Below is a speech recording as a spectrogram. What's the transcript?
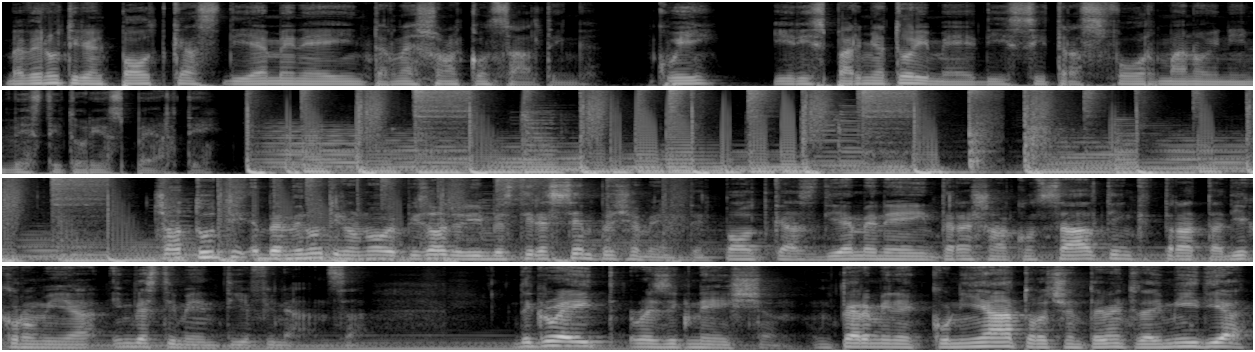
Benvenuti nel podcast di M&A International Consulting. Qui i risparmiatori medi si trasformano in investitori esperti. Ciao a tutti e benvenuti in un nuovo episodio di Investire Semplicemente, il podcast di M&A International Consulting che tratta di economia, investimenti e finanza. The Great Resignation, un termine coniato recentemente dai media,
